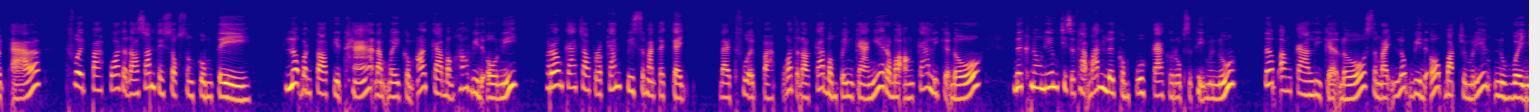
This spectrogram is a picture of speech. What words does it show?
អុចអាល់ ធ្វើឲ្យប៉ះពាល់ទៅដល់សន្តិសុខសង្គមទេលោកបន្តទៀតថាដើម្បីកុំឲ្យការបង្ហោះវីដេអូនេះរងការចោទប្រកាន់ពីសមត្ថកិច្ចដែលធ្វើឲ្យប៉ះពាល់ទៅដល់ការបំពេញការងាររបស់អង្គការ Liga do នៅក្នុងនាមជាស្ថាប័នលើកកម្ពស់ការគោរពសិទ្ធិមនុស្សទើបអង្គការ Liga do សម្រេចលុបវីដេអូបទចម្រៀងនោះវិញ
